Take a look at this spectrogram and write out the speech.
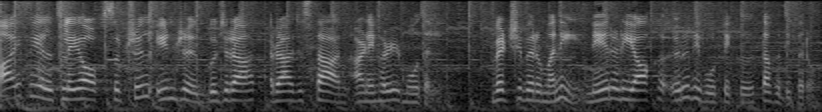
ஐபிஎல் பிளே ஆஃப் சுற்றில் இன்று குஜராத் ராஜஸ்தான் அணிகள் மோதல். வெற்றி பெறும் அணி நேரடியாக இறுதி போட்டிக்கு தகுதி பெறும்.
